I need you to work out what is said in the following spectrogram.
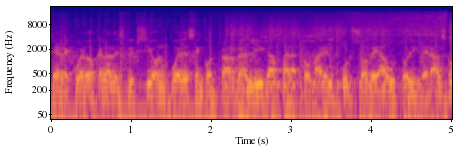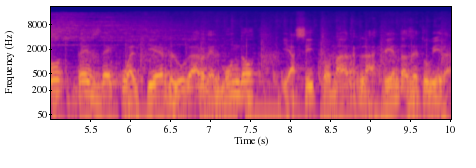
Te recuerdo que en la descripción puedes encontrar la liga para tomar el curso de autoliderazgo desde cualquier lugar del mundo y así tomar las riendas de tu vida.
